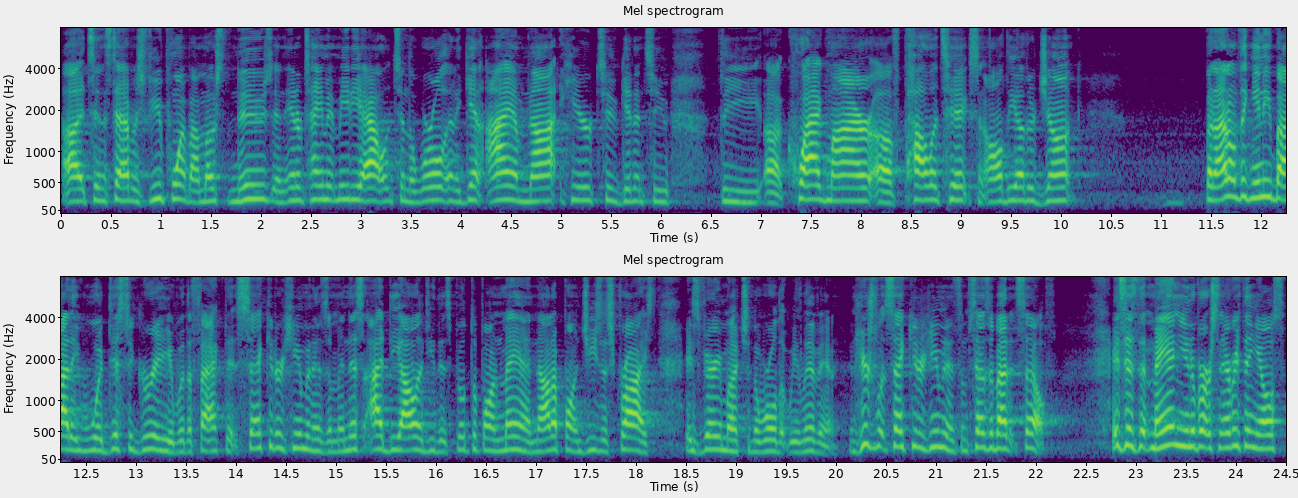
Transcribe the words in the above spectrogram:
Uh, it's an established viewpoint by most news and entertainment media outlets in the world. And again, I am not here to get into the uh, quagmire of politics and all the other junk. But I don't think anybody would disagree with the fact that secular humanism and this ideology that's built upon man, not upon Jesus Christ, is very much in the world that we live in. And here's what secular humanism says about itself it says that man, universe, and everything else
